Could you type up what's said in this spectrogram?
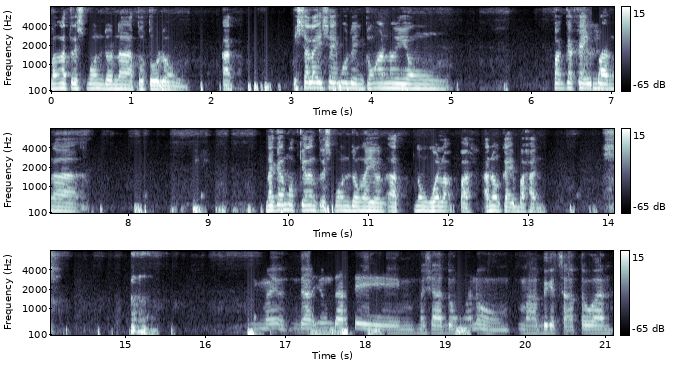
mga Trismondo na tutulong at isalaysay mo din kung ano yung pagkakaiba nga nagamot ka ng Trismondo ngayon at nung wala pa, anong kaibahan? Yung, ngayon, da, yung dati masyadong ano, mabigat sa katawan.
